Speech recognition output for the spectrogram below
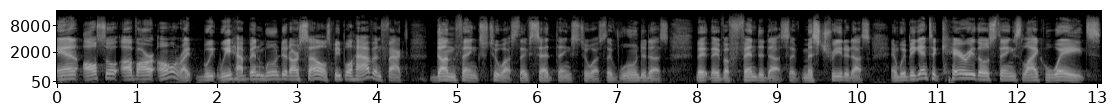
and also of our own, right? We, we have been wounded ourselves. People have, in fact, done things to us. They've said things to us. They've wounded us. They, they've offended us. They've mistreated us. And we begin to carry those things like weights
